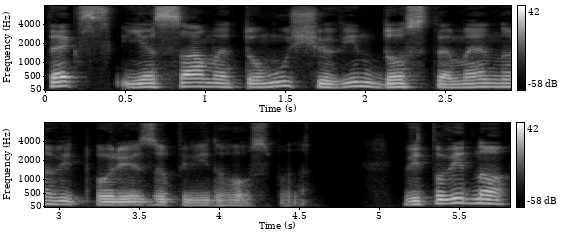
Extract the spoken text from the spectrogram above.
текст є саме тому, що він достеменно відтворює заповіт Господа. Відповідно,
